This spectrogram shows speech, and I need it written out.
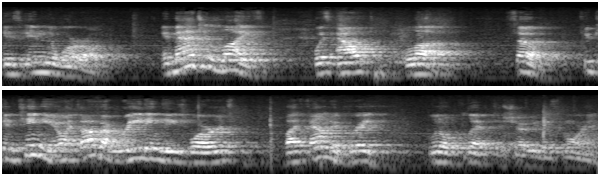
is in the world. Imagine life without love. So, to continue, I thought about reading these words, but I found a great little clip to show you this morning.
